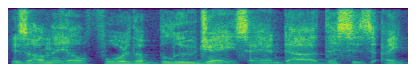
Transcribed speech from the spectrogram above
is on the hill for the Blue Jays. And uh, this is, I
